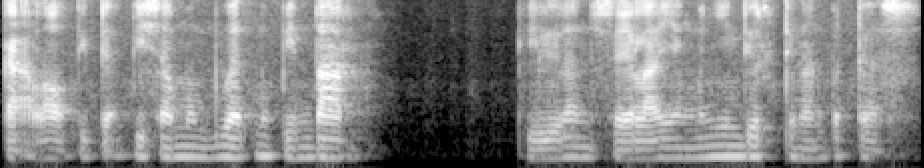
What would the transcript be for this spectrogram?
Kalau tidak bisa membuatmu pintar. Giliran Sela yang menyindir dengan pedas.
